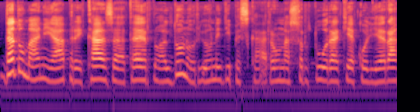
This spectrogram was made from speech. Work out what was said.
Da domani apre Casa Aterno al Donorione di Pescara, una struttura che accoglierà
